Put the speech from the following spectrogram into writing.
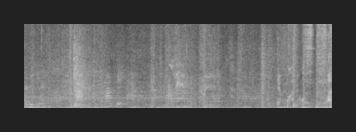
สนิทไหมห้ามเห็นนะเดี๋ยวดูครับทุกคนวัด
